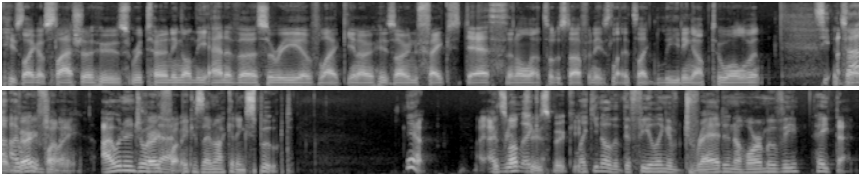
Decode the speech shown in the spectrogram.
he's like a slasher who's returning on the anniversary of like you know his own faked death and all that sort of stuff, and he's like it's like leading up to all of it. see, it's, that uh, I very would enjoy. funny. I would enjoy Very that funny. because I'm not getting spooked. Yeah, I, I It's really not too like- spooky. Like you know, the, the feeling of dread in a horror movie. Hate that.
